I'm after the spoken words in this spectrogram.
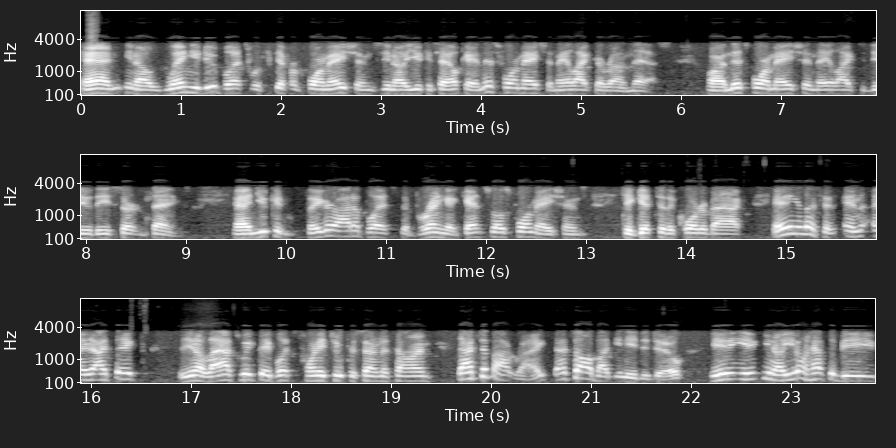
And you know, when you do blitz with different formations, you know, you could say, okay, in this formation they like to run this, or in this formation they like to do these certain things, and you can figure out a blitz to bring against those formations to get to the quarterback. And listen, and, and I think you know, last week they blitzed 22% of the time. that's about right. That's all about you need to do. You, you, you know, you don't have to be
